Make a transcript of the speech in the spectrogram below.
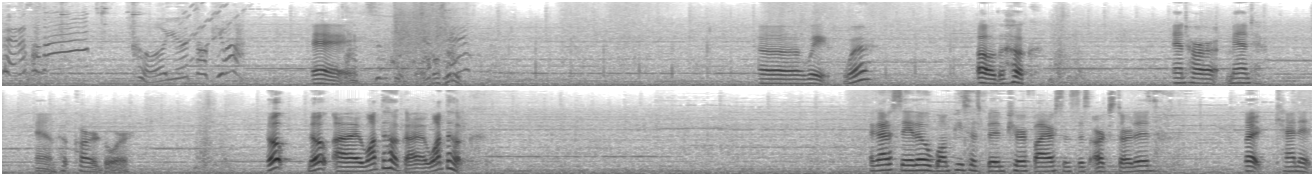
ペルソナこういう時は Hey. 任せろ Uh, wait, what? Oh, the hook. And her, man, and hook corridor. Nope, nope, I want the hook, I want the hook. I gotta say though, One Piece has been pure fire since this arc started. But can it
